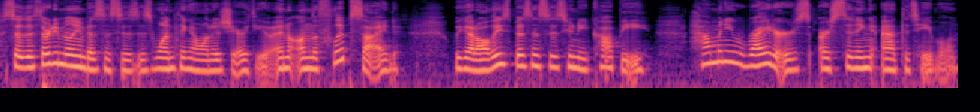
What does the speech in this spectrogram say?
so the 30 million businesses is one thing I wanted to share with you, and on the flip side, we got all these businesses who need copy how many writers are sitting at the table?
